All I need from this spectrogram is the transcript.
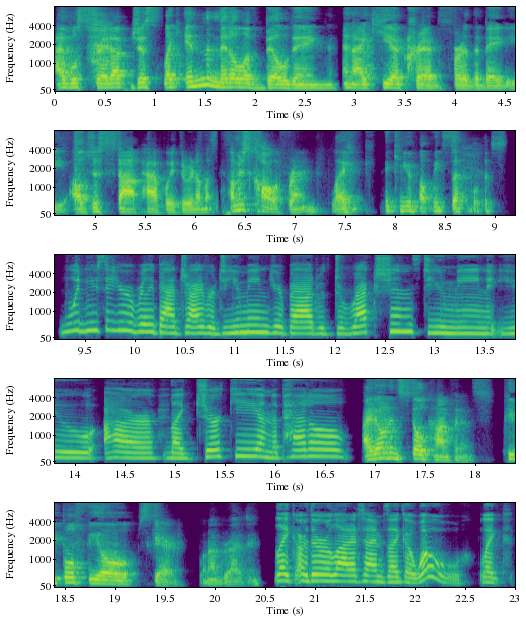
I will straight up just like in the middle of building an IKEA crib for the baby, I'll just stop halfway through and I'm like, I'm gonna just call a friend. Like, can you help me settle this? When you say you're a really bad driver, do you mean you're bad with directions? Do you mean you are like jerky on the pedal? I don't instill confidence. People feel scared when I'm driving. Like, are there a lot of times I go, whoa, like,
